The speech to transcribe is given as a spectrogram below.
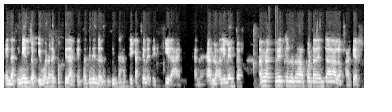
El nacimiento y buena recogida que está teniendo las distintas aplicaciones dirigidas a escanear los alimentos han abierto una nueva puerta de entrada a los hackers.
